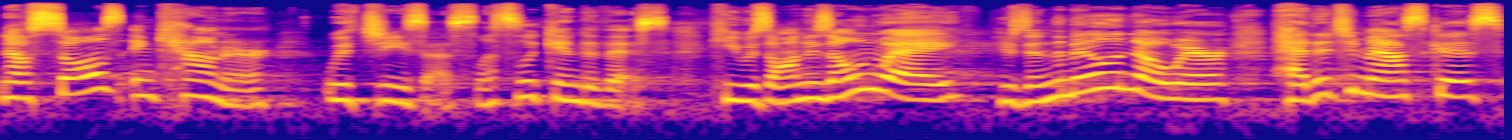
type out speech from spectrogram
Now, Saul's encounter with Jesus, let's look into this. He was on his own way, he was in the middle of nowhere, headed to Damascus,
